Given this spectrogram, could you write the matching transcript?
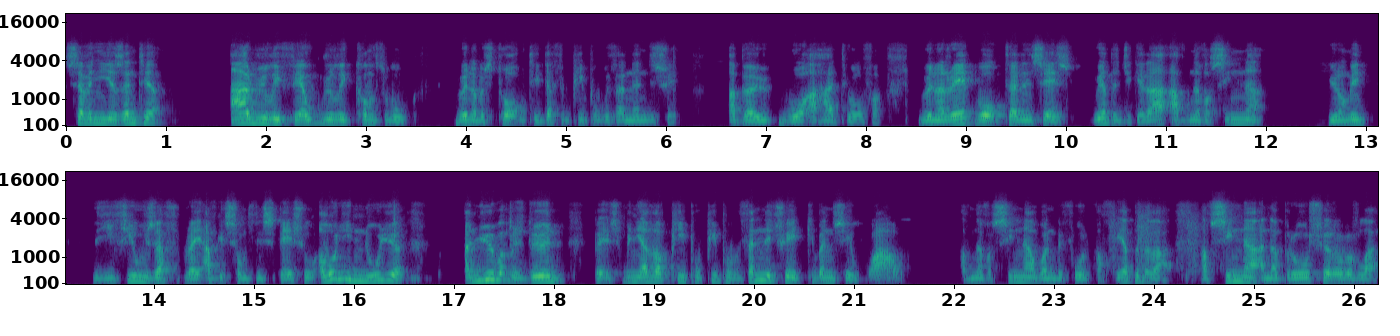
seven years into it, I really felt really comfortable when I was talking to different people within the industry about what I had to offer. When a rep walked in and says, Where did you get that? I've never seen that. You know what I mean? You feel as if, right, I've got something special. Although you know you, I knew what I was doing, but it's when the other people, people within the trade come in and say, Wow, I've never seen that one before. I've heard about that. I've seen that in a brochure or like.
